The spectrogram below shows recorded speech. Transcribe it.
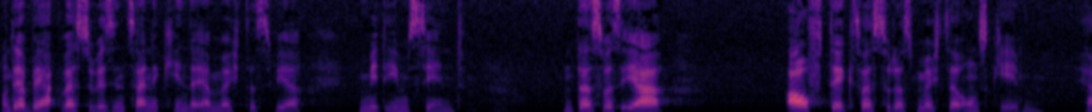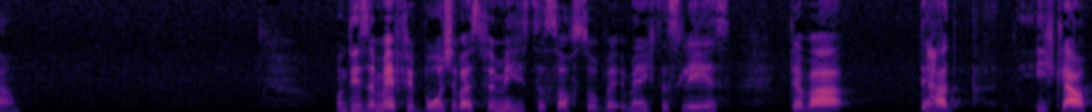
Und er, weißt du, wir sind seine Kinder. Er möchte, dass wir mit ihm sind. Und das, was er aufdeckt, weißt du, das möchte er uns geben. Ja? Und dieser Mephibosheth, weißt du, für mich ist das auch so, wenn ich das lese, der war, der hat, ich glaube,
